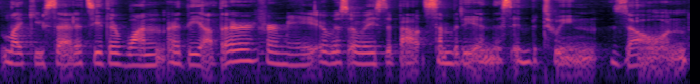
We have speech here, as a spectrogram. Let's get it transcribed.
like you said, it's either one or the other. For me, it was always about somebody in this in between zone.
